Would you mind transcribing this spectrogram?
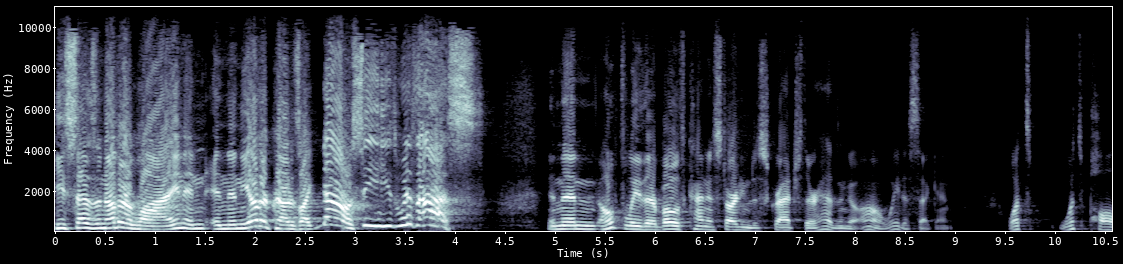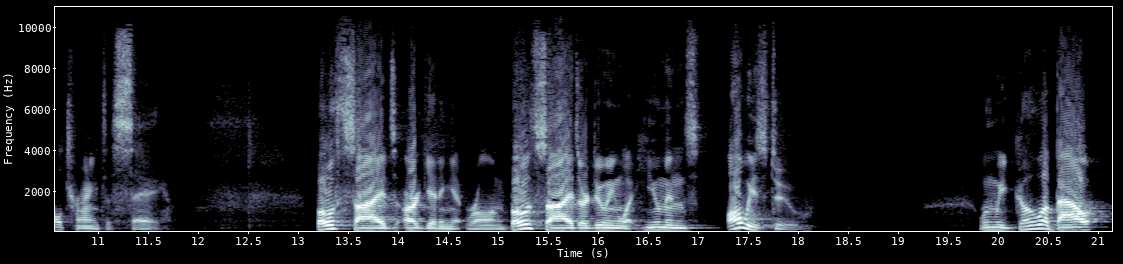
he says another line, and, and then the other crowd is like, No, see, he's with us. And then hopefully they're both kind of starting to scratch their heads and go, Oh, wait a second. What's, what's Paul trying to say? Both sides are getting it wrong. Both sides are doing what humans always do when we go about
